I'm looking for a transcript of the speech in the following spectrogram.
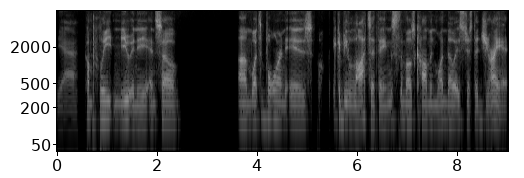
Yeah. complete mutiny. And so um what's born is it could be lots of things. The most common one though is just a giant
